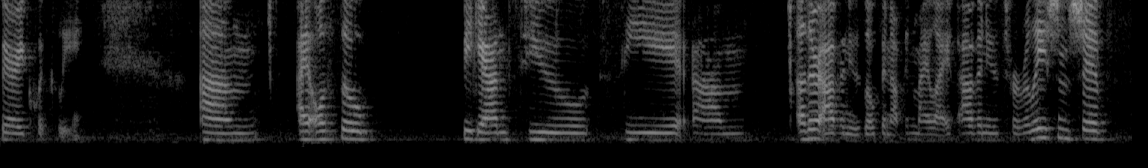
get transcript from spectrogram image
very quickly. Um, I also began to see um, other avenues open up in my life, avenues for relationships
